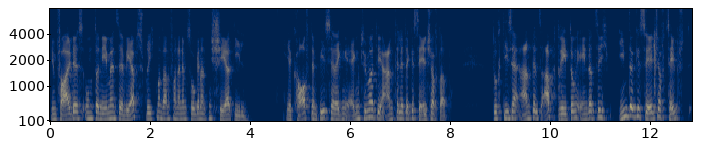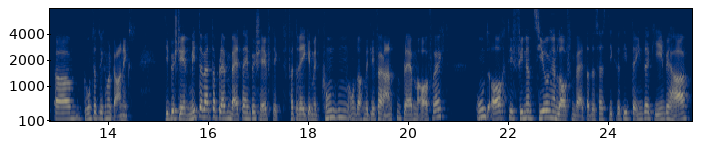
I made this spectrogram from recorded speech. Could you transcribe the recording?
Im Fall des Unternehmenserwerbs spricht man dann von einem sogenannten Share Deal. Ihr kauft dem bisherigen Eigentümer die Anteile der Gesellschaft ab. Durch diese Anteilsabtretung ändert sich in der Gesellschaft selbst äh, grundsätzlich mal gar nichts. Die bestehenden Mitarbeiter bleiben weiterhin beschäftigt. Verträge mit Kunden und auch mit Lieferanten bleiben aufrecht. Und auch die Finanzierungen laufen weiter. Das heißt, die Kredite in der GmbH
